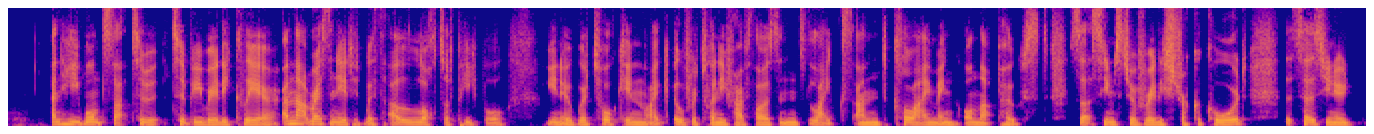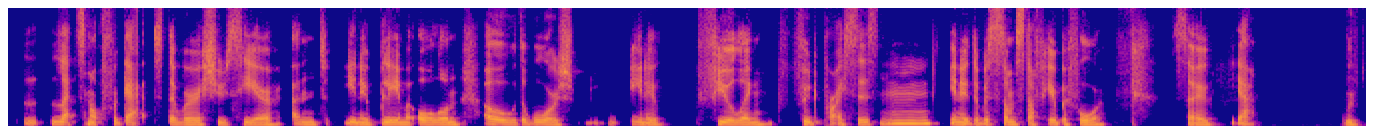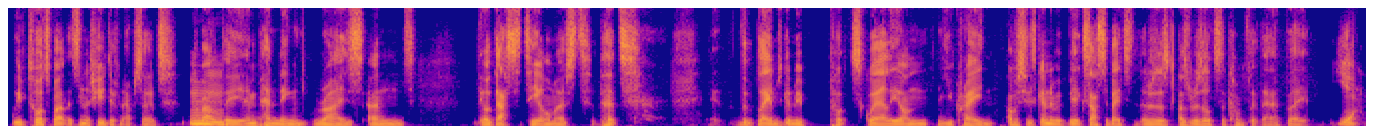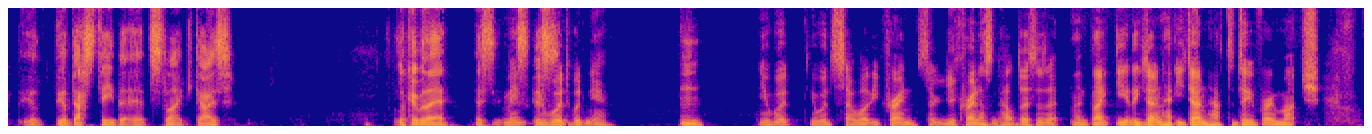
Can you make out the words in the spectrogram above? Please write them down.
And he wants that to to be really clear, and that resonated with a lot of people. You know, we're talking like over twenty five thousand likes and climbing on that post. So that seems to have really struck a chord that says, you know, let's not forget there were issues here, and you know, blame it all on oh the wars, you know, fueling food prices. Mm, you know, there was some stuff here before. So yeah, we've we've talked about this in a few different episodes Mm. about the impending rise and the audacity almost that the blame's going to be put squarely on Ukraine. Obviously, it's going to be exacerbated as, as a result of the conflict there, but yeah, the, the audacity that it's like, guys, look over there. This, I mean, this- this- you would, wouldn't you? Mm. You would. You would say, "Well, Ukraine." So Ukraine hasn't helped this, is it? And like, you, you don't. Ha- you don't have to do very much.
